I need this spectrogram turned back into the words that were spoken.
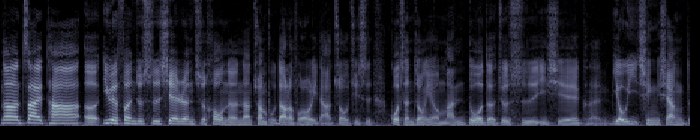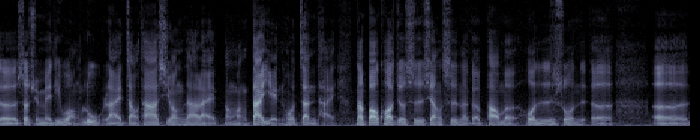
那在他呃一月份就是卸任之后呢，那川普到了佛罗里达州，其实过程中也有蛮多的，就是一些可能右翼倾向的社群媒体网路来找他，希望他来帮忙代言或站台。那包括就是像是那个 Palmer，或者是说呃呃，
